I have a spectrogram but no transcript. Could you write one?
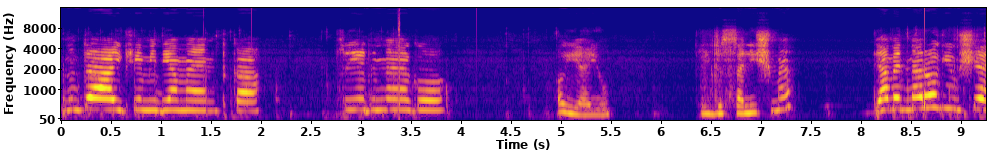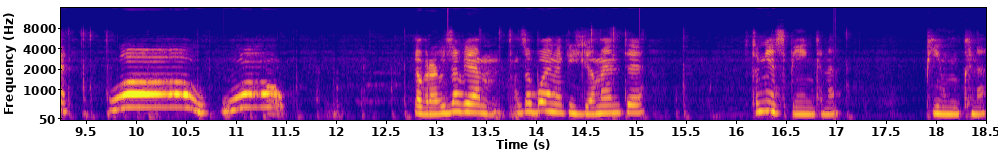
No dajcie mi diamentka. Co jednego. Ojeju. Czyli dostaliśmy? Diament narodził się! Wow! Wow! Dobra, widzowie, zdobyłem jakieś diamenty. To nie jest piękne. Piękne.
